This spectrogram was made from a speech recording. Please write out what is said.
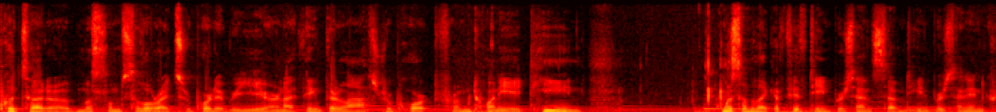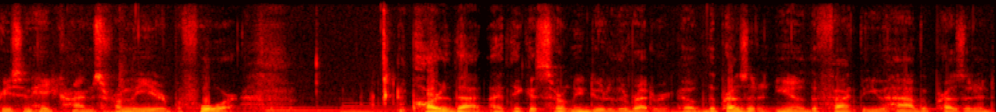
puts out a Muslim civil rights report every year, and I think their last report from 2018 was something like a 15%, 17% increase in hate crimes from the year before. Part of that, I think, is certainly due to the rhetoric of the president. You know, the fact that you have a president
